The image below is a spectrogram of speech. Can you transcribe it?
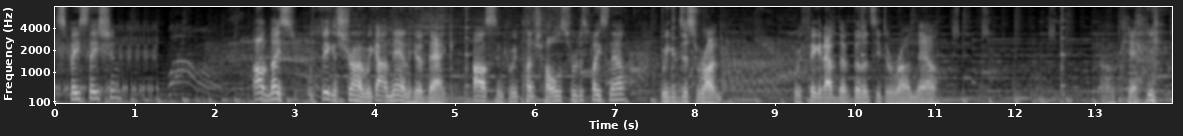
space station? Oh, nice. Big and strong. We got a manlyhood back. Awesome. Can we punch holes through this place now? We can just run. We figured out the ability to run now. Okay.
